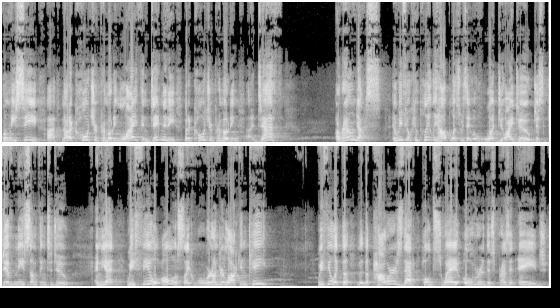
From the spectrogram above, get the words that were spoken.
when we see uh, not a culture promoting life and dignity, but a culture promoting uh, death around us? And we feel completely helpless. We say, What do I do? Just give me something to do. And yet, we feel almost like we're under lock and key. We feel like the, the, the powers that hold sway over this present age,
